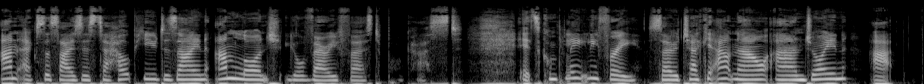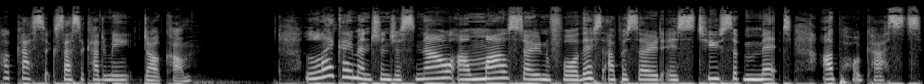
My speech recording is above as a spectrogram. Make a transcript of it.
and exercises to help you design and launch your very first podcast. It's completely free, so check it out now and join at podcastsuccessacademy.com. Like I mentioned just now, our milestone for this episode is to submit our podcasts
